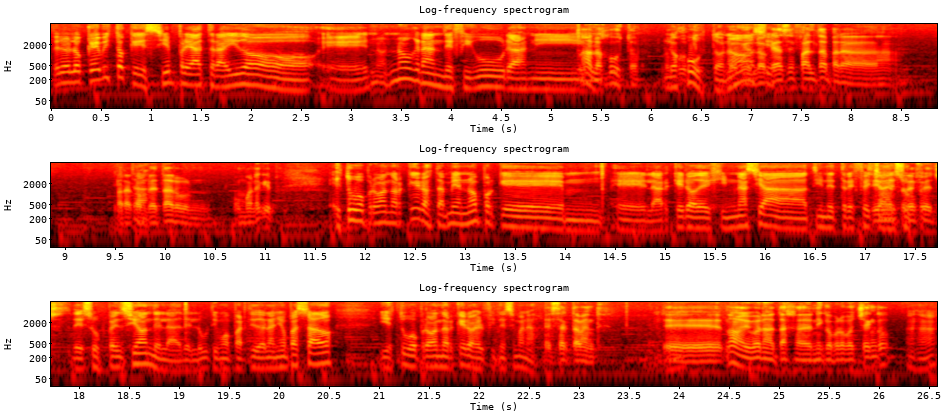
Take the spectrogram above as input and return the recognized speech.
Pero lo que he visto que siempre ha traído, eh, no, no grandes figuras ni... No, lo justo. Lo justo, ¿no? Lo que, lo Sí. que hace falta para, para Está. completar un, un buen equipo. Estuvo probando arqueros también, ¿no? Porque mm, eh, el arquero de gimnasia tiene tres fechas, Tiene de, tres suspe- fechas. de suspensión de la, del último partido del año pasado y estuvo probando arqueros el fin de semana. Exactamente. Eh, no, y bueno, ataja de Nico Probochenko. Ajá.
